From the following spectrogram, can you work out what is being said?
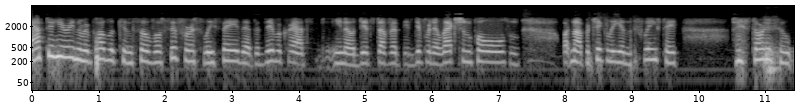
after hearing the Republicans so vociferously say that the Democrats, you know, did stuff at the different election polls and whatnot, particularly in the swing states, I started to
